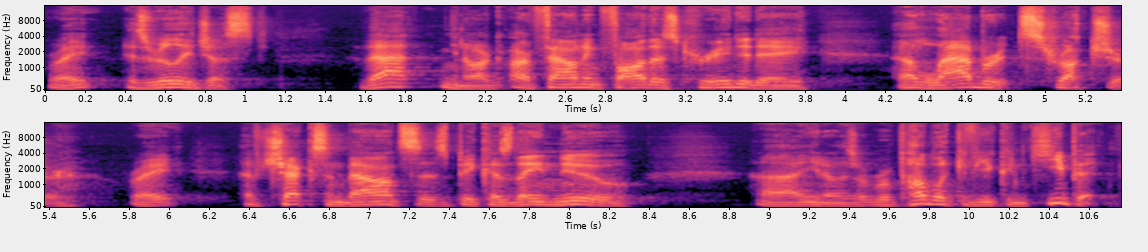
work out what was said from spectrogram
right, is really just that. You know, our, our founding fathers created a elaborate structure, right, of checks and balances because they knew, uh, you know, as a republic, if you can keep it,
